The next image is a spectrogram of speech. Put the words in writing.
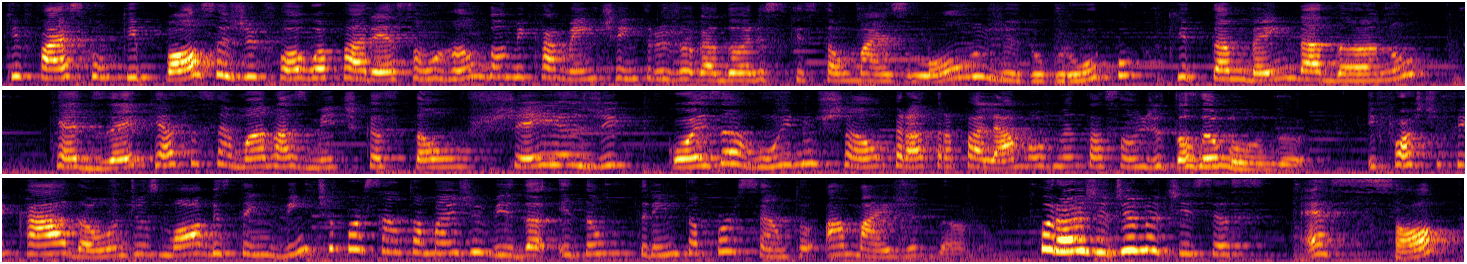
que faz com que poças de fogo apareçam randomicamente entre os jogadores que estão mais longe do grupo, que também dá dano. Quer dizer que essa semana as míticas estão cheias de coisa ruim no chão para atrapalhar a movimentação de todo mundo e fortificada, onde os mobs têm 20% a mais de vida e dão 30% a mais de dano. Por hoje de notícias é só.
